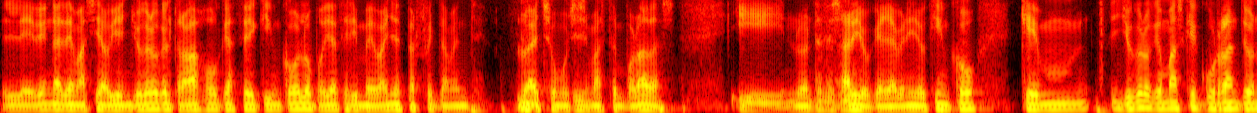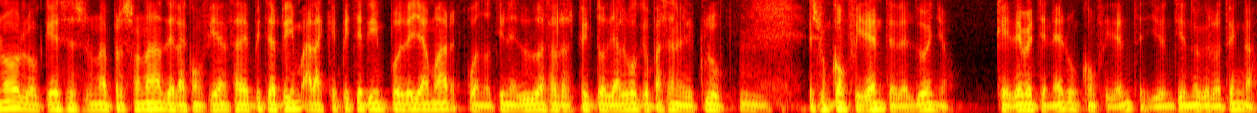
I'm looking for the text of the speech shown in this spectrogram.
le venga demasiado bien. Yo creo que el trabajo que hace Kimco lo podía hacer Inme Bañez perfectamente. Lo ha hecho muchísimas temporadas y no es necesario que haya venido Kimco, que mm, yo creo que más que currante o no, lo que es es una persona de la confianza de Peter Lim a la que Peter Lim puede llamar cuando tiene dudas al respecto de algo que pasa en el club. Es un confidente del dueño que debe tener un confidente. Yo entiendo que lo tenga,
